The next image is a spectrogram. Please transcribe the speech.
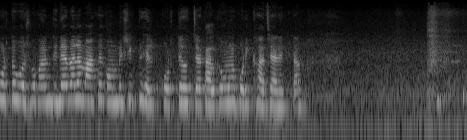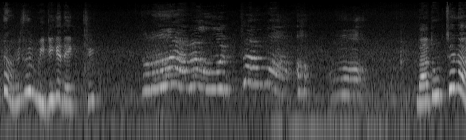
পড়তে বসবো, কারণ দিনের বেলা মাকে কম বেশি একটু হেল্প করতে হচ্ছে, আর কালকেও আমার পরীক্ষা আছে আরেকটা। আমি শুধু মিঠিকে দেখছি তোর আমি উঠছে না দাঁত উঠছে না?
